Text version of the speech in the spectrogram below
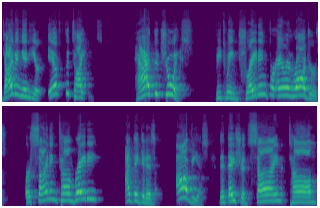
diving in here, if the Titans had the choice between trading for Aaron Rodgers or signing Tom Brady, I think it is obvious that they should sign Tom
